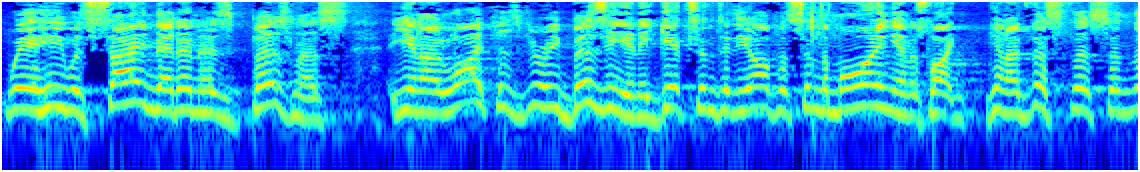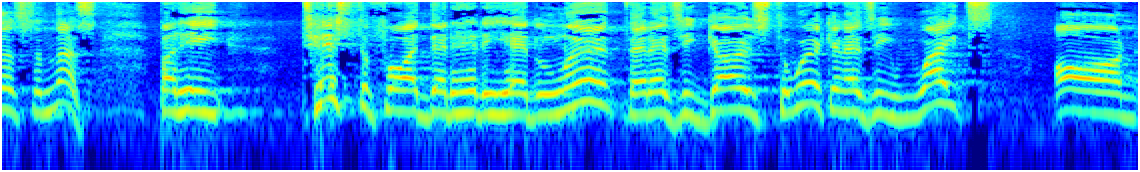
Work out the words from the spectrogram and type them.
where he was saying that in his business, you know, life is very busy and he gets into the office in the morning and it's like, you know, this, this, and this, and this. But he testified that he had learnt that as he goes to work and as he waits on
